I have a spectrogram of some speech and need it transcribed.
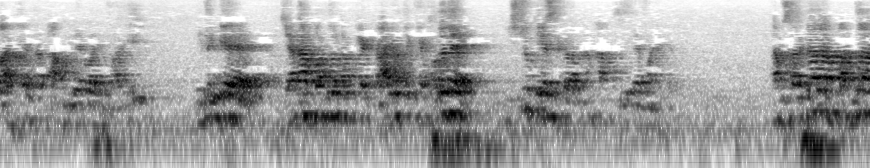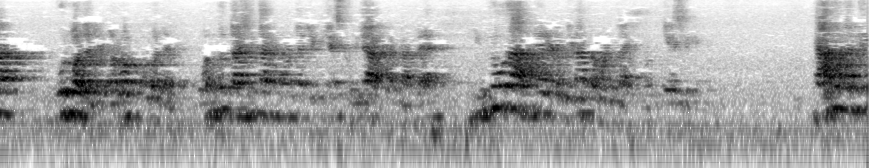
ಬಾಕಿಯನ್ನ ನಾವು ವಿಲೇವಾರಿ ಮಾಡಿ, ಇದಕ್ಕೆ ಜನ ಬಂದು ನಮಗೆ ಕಾಯೋದಕ್ಕೆ ಮೊದಲೇ ಇಷ್ಟು ಕೇಸುಗಳನ್ನ ನಾವು ವಿಲೇ ಮಾಡಿದ್ದೇವೆ ನಮ್ಮ ಸರ್ಕಾರ ಬಂದ ಪೂರ್ವದಲ್ಲಿ ಬರುವ ಪೂರ್ವದಲ್ಲಿ ಒಂದು ತಹಶೀಲ್ದಾರ್ ಕೋರ್ಟ್ನಲ್ಲಿ ಕೇಸ್ ವಿಲೆ ಆಗ್ಬೇಕಾದ್ರೆ ಇನ್ನೂರ ಹನ್ನೆರಡು ದಿನ ತಗೊಳ್ತಾ ಇತ್ತು ಕೇಸಿಗೆ. ಕಾನೂನಲ್ಲಿ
